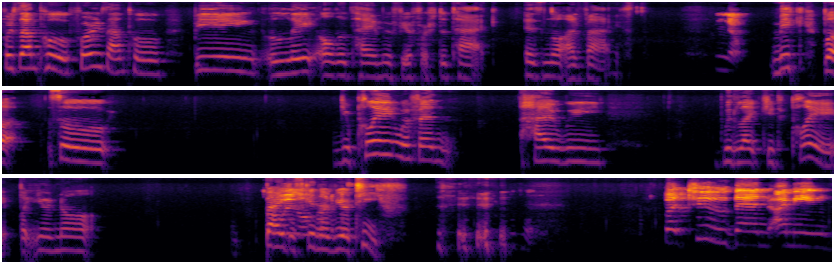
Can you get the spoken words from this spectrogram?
for example, for example, being late all the time with your first attack is not advised. No. Make but so you're playing within how we would like you to play, but you're not by the skin of it. your teeth. But two, then I mean,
